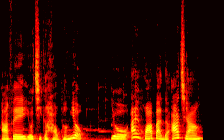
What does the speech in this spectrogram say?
阿飞有几个好朋友，有爱滑板的阿强，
